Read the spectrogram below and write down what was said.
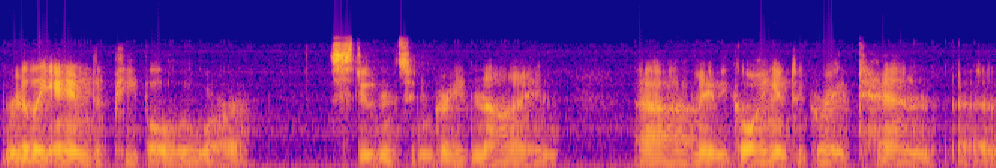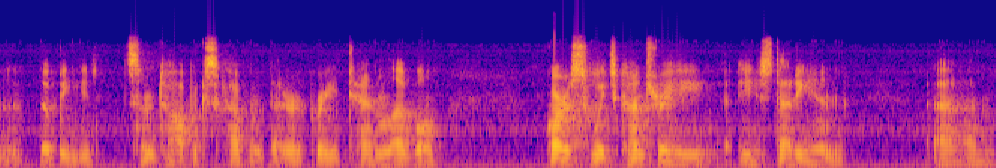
really aimed at people who are students in grade 9 uh, maybe going into grade 10, uh, there'll be some topics covered that are grade 10 level. Of course, which country you study in um,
